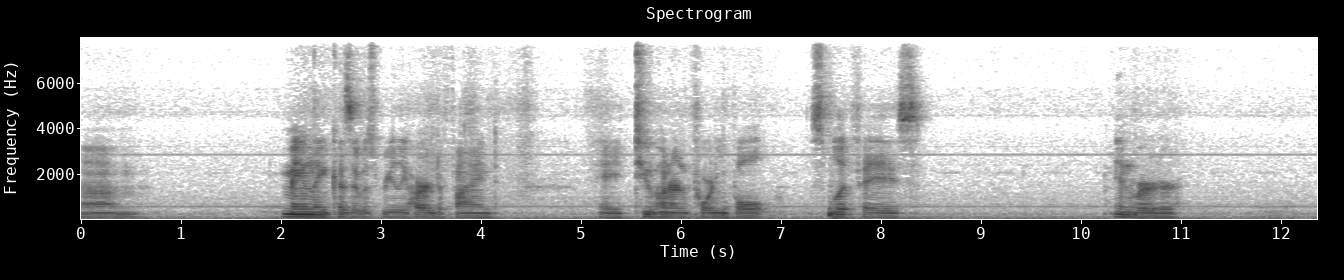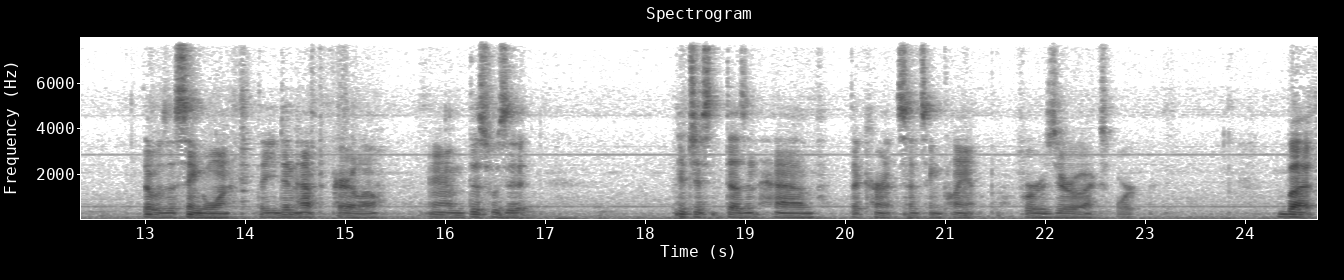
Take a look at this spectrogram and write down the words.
Um, mainly because it was really hard to find a 240 volt split phase inverter that was a single one that you didn't have to parallel and this was it it just doesn't have the current sensing clamp for zero export. But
